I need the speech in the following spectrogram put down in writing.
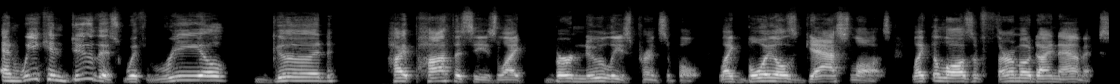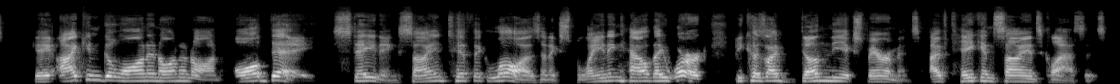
and we can do this with real good hypotheses like bernoulli's principle like boyle's gas laws like the laws of thermodynamics okay i can go on and on and on all day stating scientific laws and explaining how they work because I've done the experiments. I've taken science classes.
